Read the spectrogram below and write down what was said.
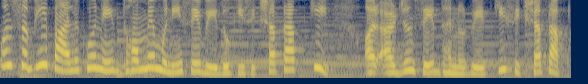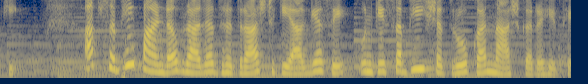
उन सभी बालकों ने धौम्य मुनि से वेदों की शिक्षा प्राप्त की और अर्जुन से धनुर्वेद की शिक्षा प्राप्त की। अब सभी पांडव राजा धृतराष्ट्र की आज्ञा से उनके सभी शत्रुओं का नाश कर रहे थे।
